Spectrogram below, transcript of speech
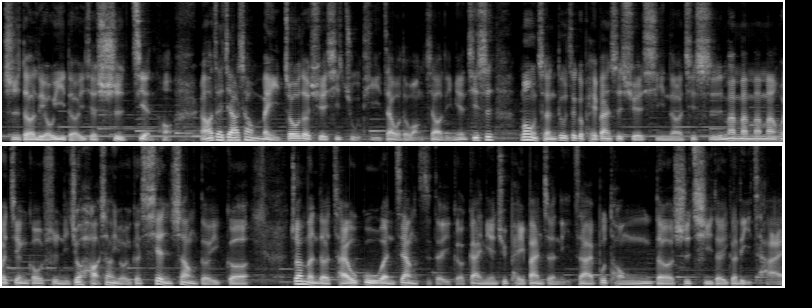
值得留意的一些事件哈。然后再加上每周的学习主题，在我的网校里面，其实某种程度这个陪伴式学习呢，其实慢慢慢慢会建构，是你就好像有一个线上的一个。专门的财务顾问这样子的一个概念，去陪伴着你在不同的时期的一个理财，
